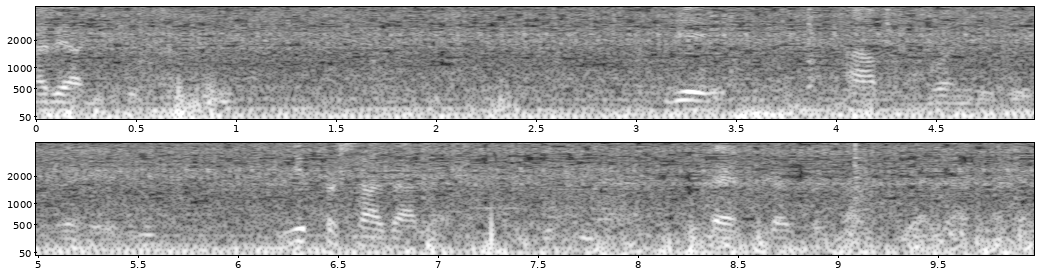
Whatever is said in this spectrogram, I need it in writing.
हरियाणा से भरपूर। ये आप भवन जो देख रहे हैं। ये प्रसादालय है, जिसमें बैठकर प्रसाद किया जाता है।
